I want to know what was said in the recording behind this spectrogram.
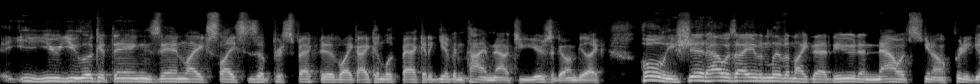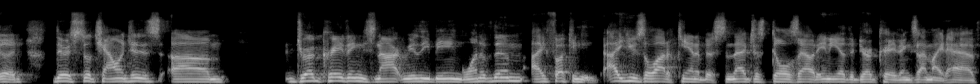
you you look at things in like slices of perspective. Like I can look back at a given time now, two years ago, and be like, "Holy shit, how was I even living like that, dude?" And now it's you know pretty good. There's still challenges. Um, drug cravings not really being one of them. I fucking I use a lot of cannabis and that just dulls out any other drug cravings I might have.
